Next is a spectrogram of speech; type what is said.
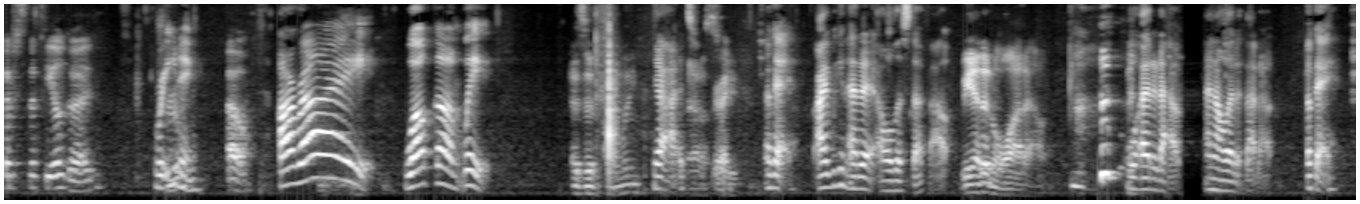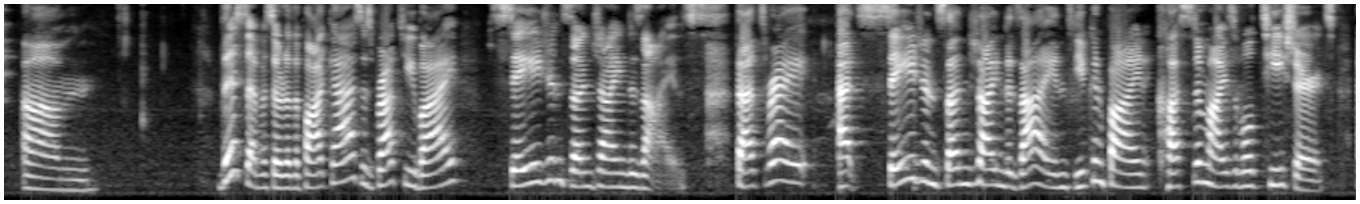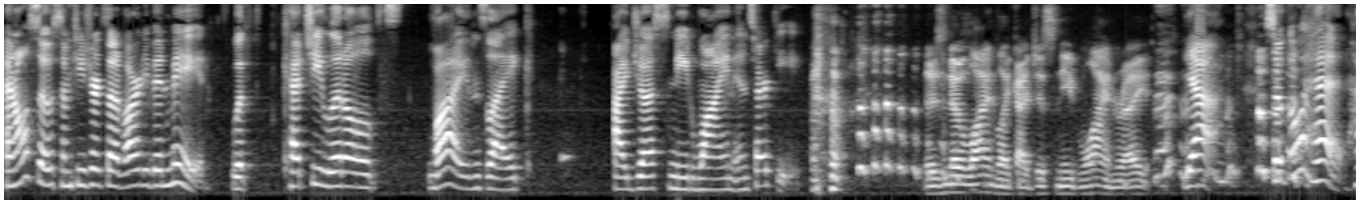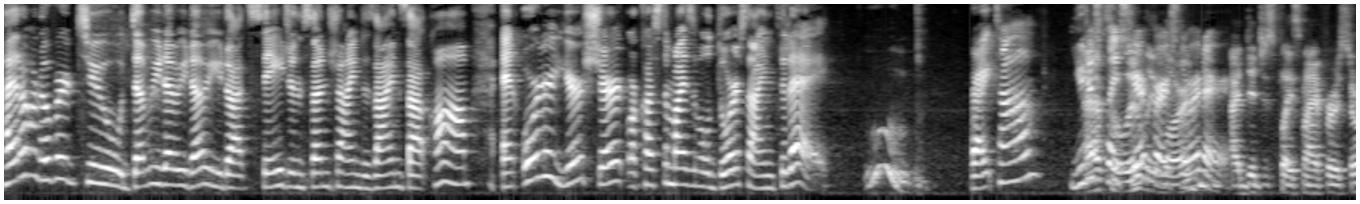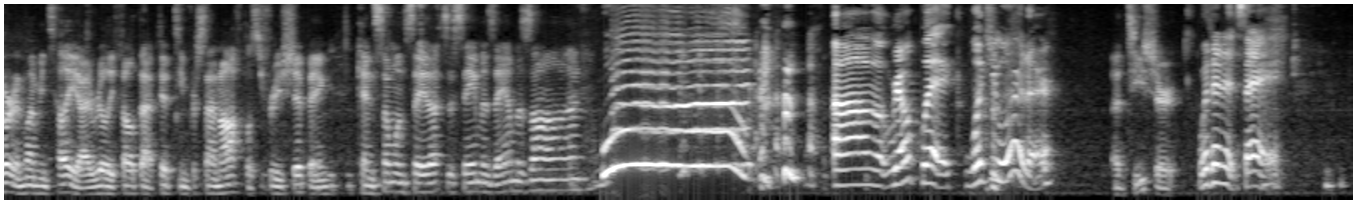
What's the feel good? We're True. eating. Oh, All right. Welcome. Wait. Is it filming? Yeah, it's Oh, right. Okay. I we can edit all this stuff out. We edit a lot out. We'll edit out, and I'll edit that out. Okay. Um, this episode of the podcast is brought to you by Sage and Sunshine Designs. That's right. At Sage and Sunshine Designs, you can find customizable T-shirts and also some T-shirts that have already been made with catchy little lines like "I just need wine and turkey." There's no line like I just need wine, right? Yeah. So go ahead, head on over to www.sageandsunshinedesigns.com and order your shirt or customizable door sign today. ooh. Right, Tom? You just placed your first Lauren. order. I did just place my first order, and let me tell you, I really felt that 15% off plus free shipping. Can someone say that's the same as Amazon? Woo! um, real quick, what'd you order? A t shirt. What did it say?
